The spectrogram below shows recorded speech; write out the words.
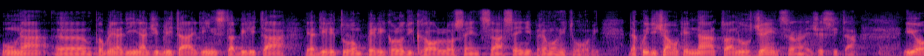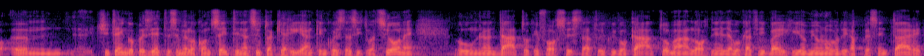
una, eh, un problema di inagibilità e di instabilità e addirittura un pericolo di crollo senza segni premonitori. Da qui diciamo che è nata l'urgenza, la necessità. Io ehm, ci tengo, Presidente, se me lo consente, innanzitutto a chiarire anche in questa situazione un dato che forse è stato equivocato, ma l'Ordine degli Avvocati di Bari, che io mi onoro di rappresentare,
